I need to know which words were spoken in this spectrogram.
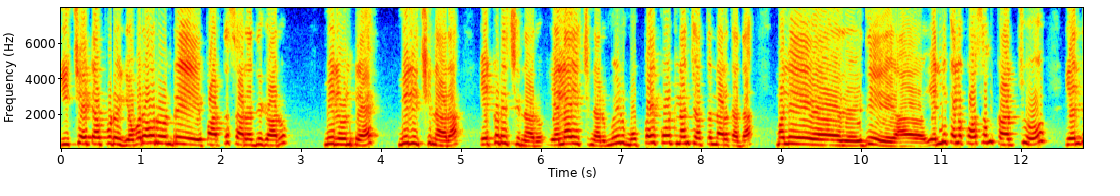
ఇచ్చేటప్పుడు ఎవరెవరు ఉండ్రి పార్థసారథి గారు మీరు ఉంటే మీరు ఇచ్చినారా ఎక్కడ ఇచ్చినారు ఎలా ఇచ్చినారు? మీరు ముప్పై కోట్లు అని చెప్తున్నారు కదా. మళ్ళీ ఇది ఎన్నికల కోసం ఖర్చు ఎంత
